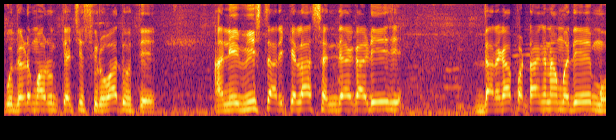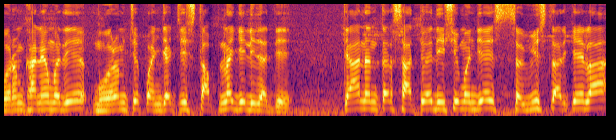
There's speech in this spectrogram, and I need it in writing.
कुदळ मारून त्याची सुरुवात होते आणि वीस तारखेला संध्याकाळी दर्गा पटांगणामध्ये मोहरमखान्यामध्ये मोहरमचे पंजाची स्थापना केली जाते. त्यानंतर सातव्या दिवशी म्हणजे सव्वीस तारखेला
